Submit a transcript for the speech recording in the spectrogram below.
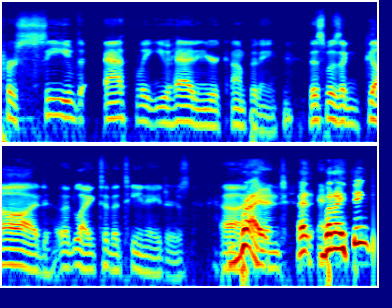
perceived athlete you had in your company. This was a god, uh, like to the teenagers. Uh, right. And, Uh, but I think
